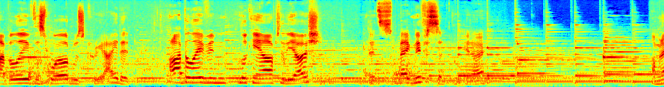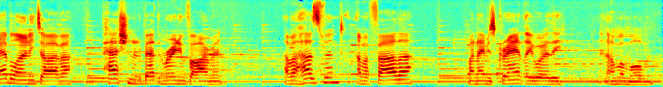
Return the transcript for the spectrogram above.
I believe this world was created. I believe in looking after the ocean. It's magnificent, you know. I'm an abalone diver. I'm passionate about the marine environment. I'm a husband. I'm a father. My name is Grant Leeworthy, and I'm a Mormon.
